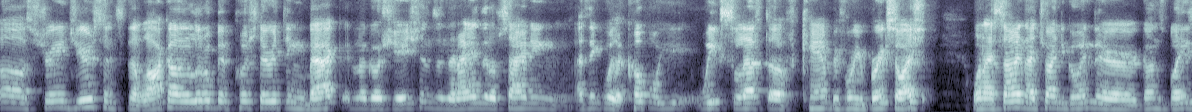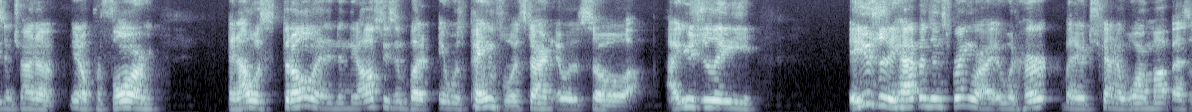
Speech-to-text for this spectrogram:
uh, strange year since the lockout a little bit pushed everything back in negotiations, and then I ended up signing. I think with a couple weeks left of camp before you break. So I, sh- when I signed, I tried to go in there guns blazing, trying to you know perform, and I was throwing in the offseason, but it was painful. It started. It was so. I usually it usually happens in spring where it would hurt, but it would just kind of warm up as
